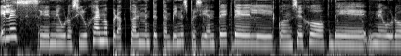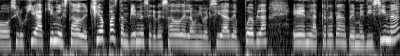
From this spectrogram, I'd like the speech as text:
Él es eh, neurocirujano pero actualmente también es presidente del Consejo de Neurocirugía aquí en el estado de Chiapas. También es egresado de la Universidad de Puebla en la carrera de medicina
